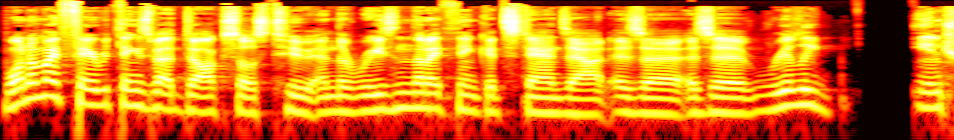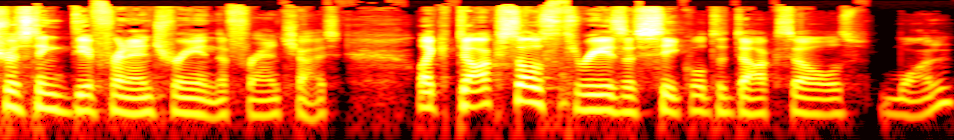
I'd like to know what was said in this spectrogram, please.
One of my favorite things about Dark Souls 2, and the reason that I think it stands out as a as a really interesting different entry in the franchise. Like Dark Souls 3 is a sequel to Dark Souls 1,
